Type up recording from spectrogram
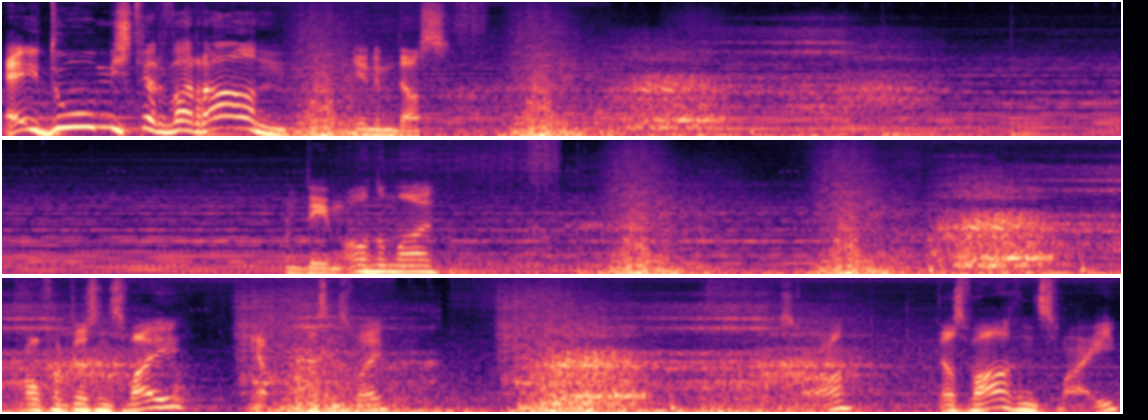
Ey du, Mr. Varan! Hier, nimm das. Und dem auch nochmal. Das sind zwei. Ja, das sind zwei. So. Das waren zwei.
